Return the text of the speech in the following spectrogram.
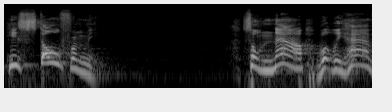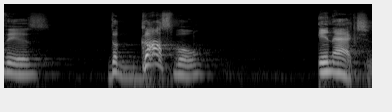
he stole from me. So now what we have is the gospel in action.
